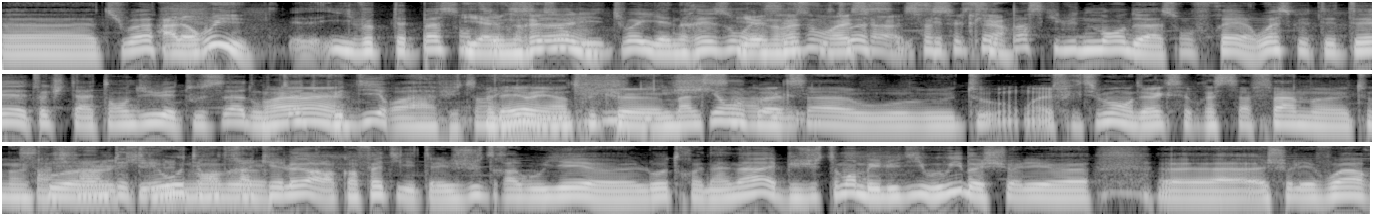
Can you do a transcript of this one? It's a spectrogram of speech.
Euh, tu vois, Alors oui, il veut peut-être pas se Il y a sentir une seul, raison. il- tu vois, il y a une raison. Il y a une raison, ouais, c'est pas ce qu'il lui demande à son frère. Où est-ce que t'étais Toi que je t'ai attendu et tout ça. Donc Ouais, toi, tu peux te dire, ah putain. D'ailleurs, il y a un truc euh, malsain quoi. avec ça, où, où tout- effectivement, on dirait que c'est presque sa femme, tout d'un Sa coup, euh, femme, t'étais où, t'es rentré à demande- quelle heure Alors qu'en fait, il était allé juste dragouiller l'autre nana. Et puis justement, mais il lui dit, oui, oui, bah, je suis allé, je suis allé voir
